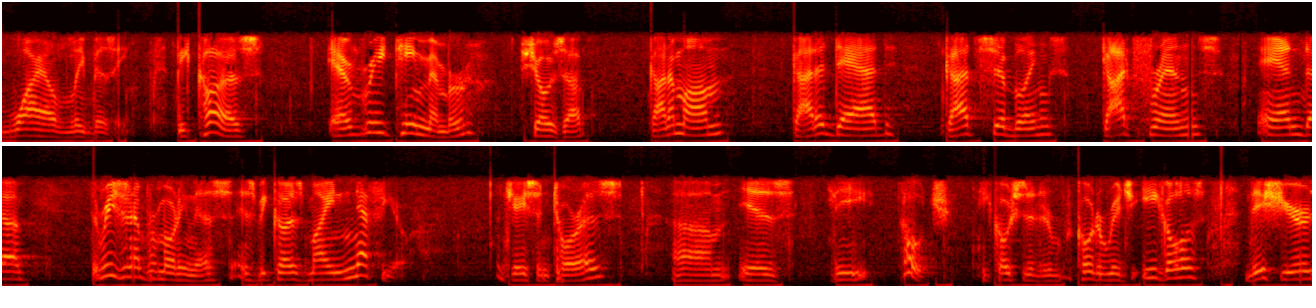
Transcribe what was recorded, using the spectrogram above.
wildly busy because every team member shows up, got a mom, got a dad, got siblings, got friends, and uh, the reason I'm promoting this is because my nephew, Jason Torres, um, is the coach. He coached the Dakota Ridge Eagles. This year,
